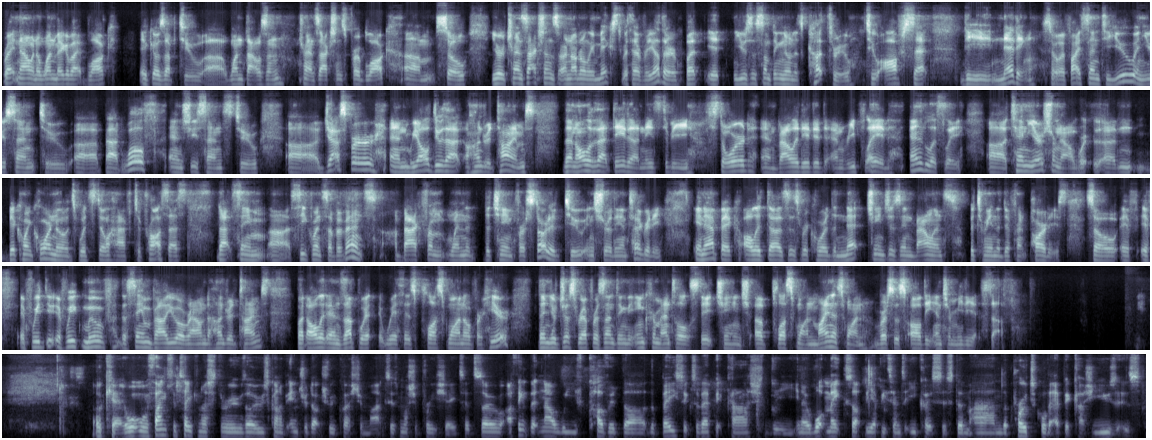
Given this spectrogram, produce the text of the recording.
Right now, in a one megabyte block, it goes up to uh, 1,000 transactions per block. Um, so your transactions are not only mixed with every other, but it uses something known as cut through to offset the netting. So if I send to you and you send to uh, Bad Wolf and she sends to uh, Jasper, and we all do that 100 times, then all of that data needs to be stored and validated and replayed endlessly. Uh, 10 years from now, uh, Bitcoin Core nodes would still have to process that same uh, sequence of events uh, back from when the, the, chain first started to ensure the integrity. In Epic, all it does is record the net changes in balance between the different parties. So if, if, if, we, do, if we move the same value around 100 times, but all it ends up with, with is plus one over here, then you're just representing the incremental state change of plus one minus one versus all the intermediate stuff. Okay, well, well, thanks for taking us through those kind of introductory question marks. It's much appreciated. So I think that now we've covered the the basics of Epic Cash, the you know what makes up the Epicenter ecosystem, and the protocol that Epic Cash uses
